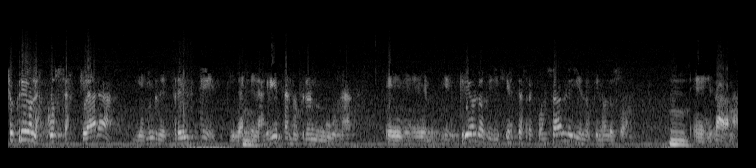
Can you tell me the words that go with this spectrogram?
Yo creo en las cosas claras ir de frente, y la- Mm. en las grietas no creo en ninguna. Eh, eh, creo en los dirigentes responsables y en los que no lo son. Mm, Eh, nada más.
